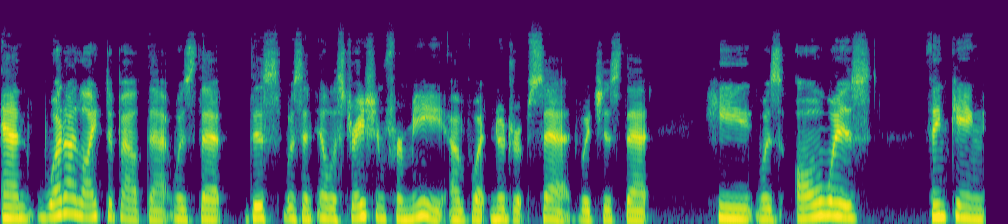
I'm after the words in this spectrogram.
And what I liked about that was that this was an illustration for me of what Ngodup said, which is that he was always thinking,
